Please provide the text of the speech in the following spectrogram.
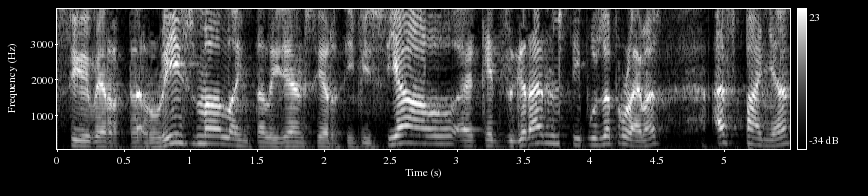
ciberterrorisme, la intel·ligència artificial, aquests grans tipus de problemes, Espanya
